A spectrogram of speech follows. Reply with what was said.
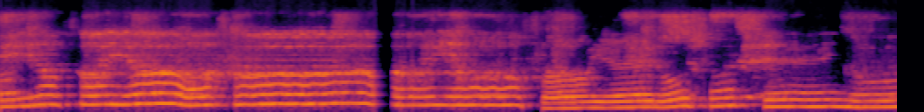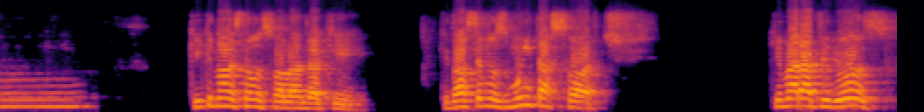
yofo yofo o que, que nós estamos falando aqui? Que nós temos muita sorte. Que maravilhoso.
